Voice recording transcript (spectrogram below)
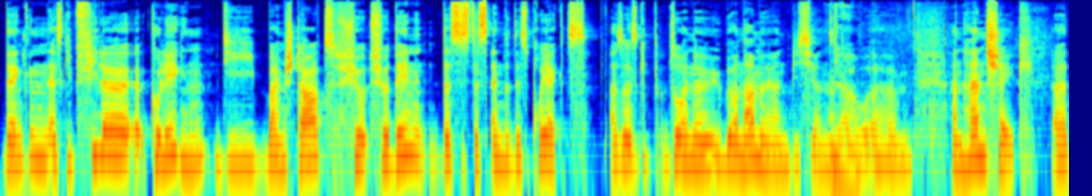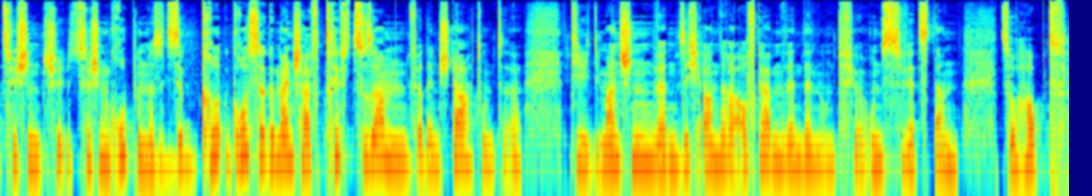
denken, es gibt viele Kollegen, die beim Start für, für den, das ist das Ende des Projekts. Also es gibt so eine Übernahme ein bisschen, also, ja. ähm, ein Handshake äh, zwischen, zwischen Gruppen. Also diese gro große Gemeinschaft trifft zusammen für den Start und äh, die, die manchen werden sich andere Aufgaben wenden und für uns wird es dann zur Haupt,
